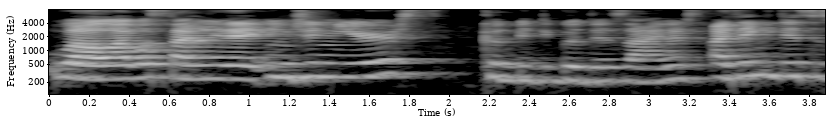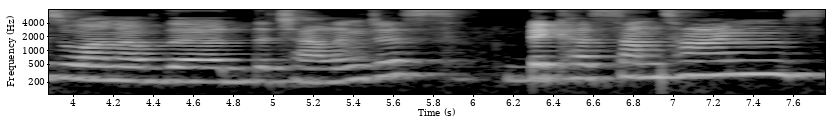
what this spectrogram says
Well, I was telling that engineers could be the good designers. I think this is one of the the challenges because sometimes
